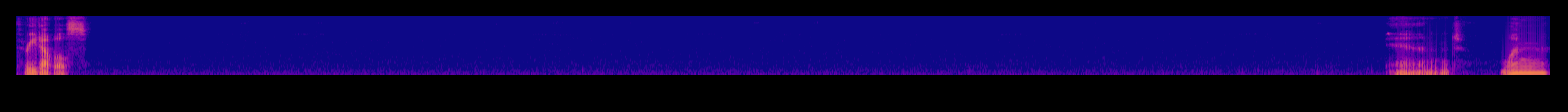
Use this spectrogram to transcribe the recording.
three doubles. And one,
